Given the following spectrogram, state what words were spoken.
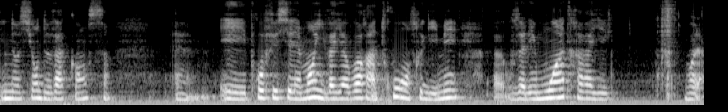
notion de vacances. et professionnellement, il va y avoir un trou, entre guillemets, euh, vous allez moins travailler. Voilà.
